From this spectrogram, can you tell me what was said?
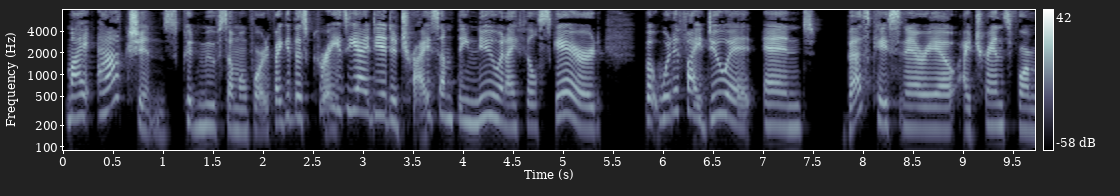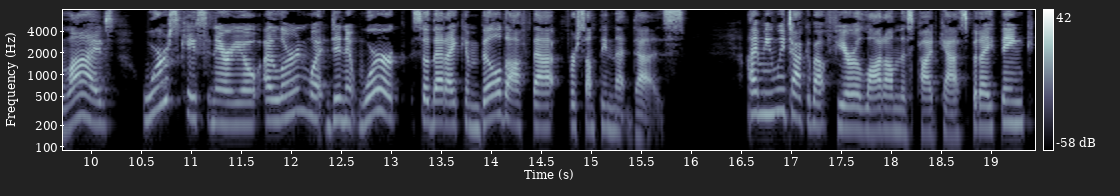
my actions could move someone forward. If I get this crazy idea to try something new and I feel scared, but what if I do it and Best case scenario, I transform lives. Worst case scenario, I learn what didn't work so that I can build off that for something that does. I mean, we talk about fear a lot on this podcast, but I think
